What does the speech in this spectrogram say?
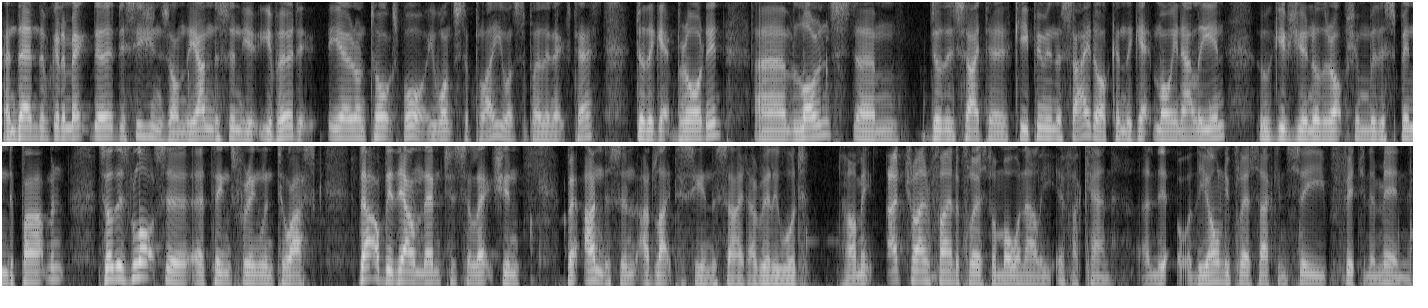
And then they've got to make the decisions on the Anderson. You, you've heard it here on Talk Sport. He wants to play. He wants to play the next test. Do they get Broad in? Um, Lawrence, um, do they decide to keep him in the side or can they get Moeen Ali in, who gives you another option with a spin department? So there's lots of uh, things for England to ask. That'll be down them to selection. But Anderson, I'd like to see in the side. I really would. Harmy. I'd try and find a place for Moeen Ali if I can, and the the only place I can see fitting him in,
